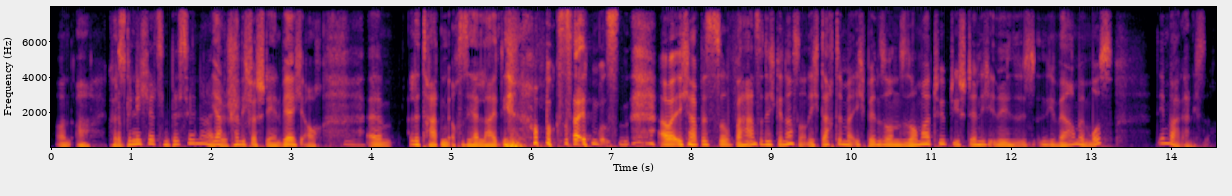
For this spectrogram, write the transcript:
Und ah, da bin ich jetzt ein bisschen Ja, neidisch. kann ich verstehen. Wäre ich auch. Ähm, alle taten mir auch sehr leid, die in Hamburg sein mussten. Aber ich habe es so wahnsinnig genossen. Und ich dachte immer, ich bin so ein Sommertyp, die ständig in die, in die Wärme muss. Dem war gar nicht so.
